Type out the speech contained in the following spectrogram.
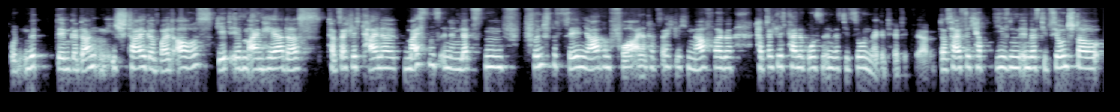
Und mit dem Gedanken, ich steige bald aus, geht eben einher, dass tatsächlich keine, meistens in den letzten fünf bis zehn Jahren vor einer tatsächlichen Nachfolge tatsächlich keine großen Investitionen mehr getätigt werden. Das heißt, ich habe diesen Investitionsstau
